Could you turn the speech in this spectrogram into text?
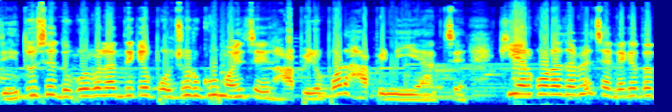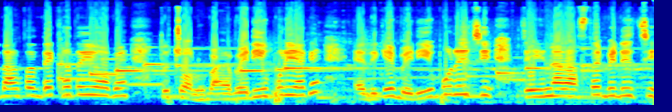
যেহেতু সে দুপুরবেলার দিকে প্রচুর ঘুম হয়েছে হাপির ওপর হাপি নিয়ে যাচ্ছে কি আর করা যাবে? ছেলেকে তো ডাক্তার দেখাতেই হবে। তো চলো বেরিয়ে পড়ি আগে। এদিকে বেরিয়ে পড়েছি, যেই না রাস্তায় বেরিয়েছি,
